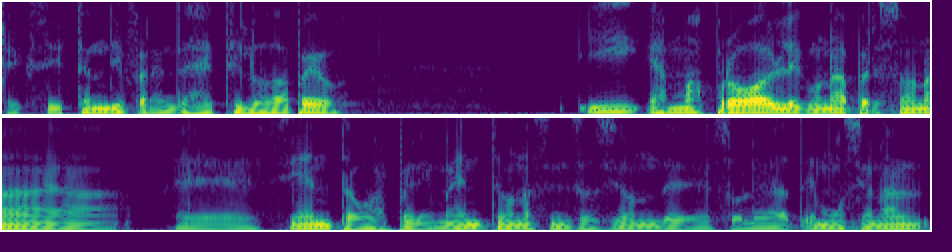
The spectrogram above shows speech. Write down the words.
Existen diferentes estilos de apego y es más probable que una persona eh, sienta o experimente una sensación de soledad emocional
